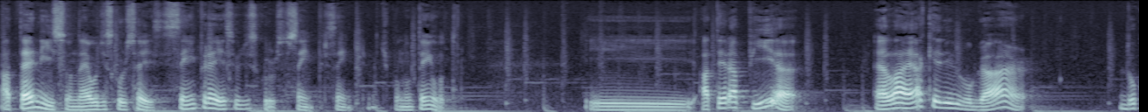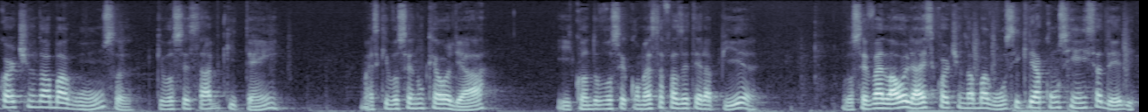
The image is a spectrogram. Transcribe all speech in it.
Até nisso, né? O discurso é esse. Sempre é esse o discurso, sempre, sempre. Tipo, não tem outro. E a terapia, ela é aquele lugar do quartinho da bagunça que você sabe que tem, mas que você não quer olhar e quando você começa a fazer terapia, você vai lá olhar esse quartinho da bagunça e criar consciência dele.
